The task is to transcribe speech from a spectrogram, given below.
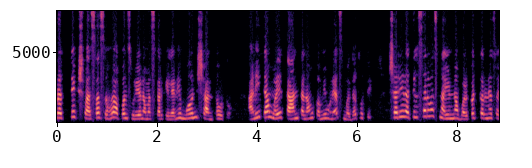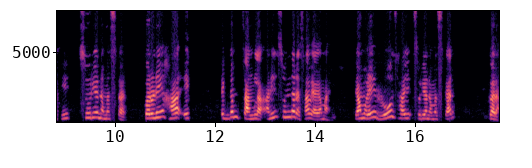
प्रत्येक श्वासासह आपण सूर्यनमस्कार केल्याने मन शांत होतं आणि त्यामुळे ताणतणाव कमी होण्यास मदत होते. शरीरातील सर्व स्नायूंना बळकट करण्यासाठी सूर्यनमस्कार करणे हा एक एकदम चांगला आणि सुंदर असा व्यायाम आहे. त्यामुळे रोज हा सूर्यनमस्कार करा.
